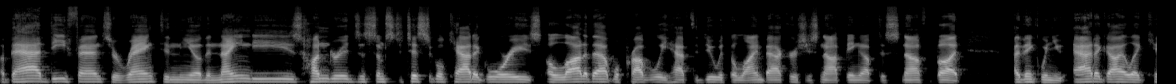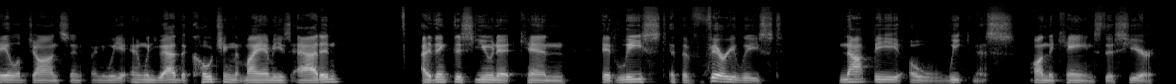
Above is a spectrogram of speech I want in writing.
a bad defense or ranked in you know the 90s, hundreds in some statistical categories, a lot of that will probably have to do with the linebackers just not being up to snuff. But I think when you add a guy like Caleb Johnson and we and when you add the coaching that Miami's added, I think this unit can at least, at the very least, not be a weakness on the Canes this year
